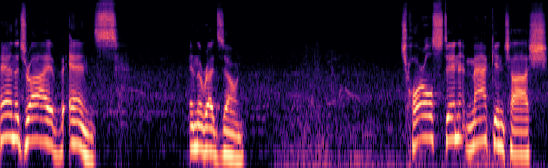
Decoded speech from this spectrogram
And the drive ends in the red zone. Charleston McIntosh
